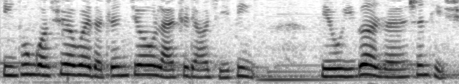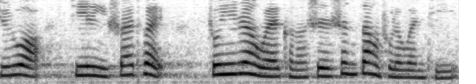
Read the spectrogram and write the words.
并通过穴位的针灸来治疗疾病。比如一个人身体虚弱、记忆力衰退，中医认为可能是肾脏出了问题。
